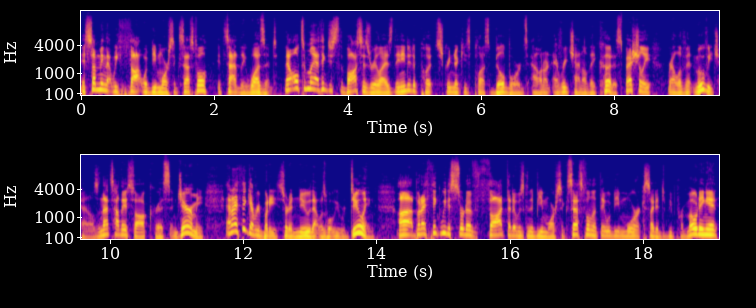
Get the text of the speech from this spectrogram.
it's something that we thought would be more successful. It sadly wasn't. Now ultimately i think just the bosses realized they needed to put screen junkies plus billboards out on every channel they could especially relevant movie channels and that's how they saw chris and jeremy. And i think everybody sort of knew that was what we were doing uh, but i think we just sort of thought that it was going to be more successful and that they would be more excited to be promoting it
